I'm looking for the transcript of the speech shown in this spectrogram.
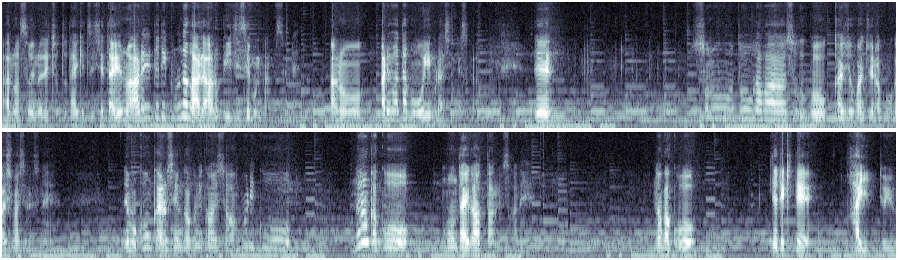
あのそういうのでちょっと対決してたいうのは、あれ出てくるのがあれ RPG7 なんですよね。あの、あれは多分 OEM らしいんですが。で、その動画はすぐこう海上保安庁には公開しましたですね。でも今回の尖閣に関してはあんまりこう、なんかこう、問題があったんですかね。なんかこう、出てきて、はいという、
